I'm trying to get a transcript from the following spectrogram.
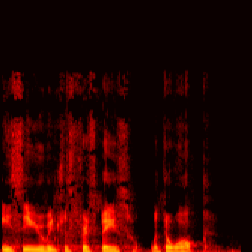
ECU reaches first base with a walk.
